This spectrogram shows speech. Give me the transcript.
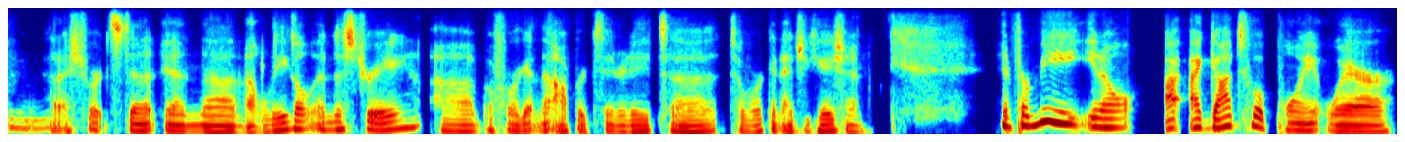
Mm-hmm. Had a short stint in uh, the legal industry uh, before getting the opportunity to to work in education. And for me, you know, I, I got to a point where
